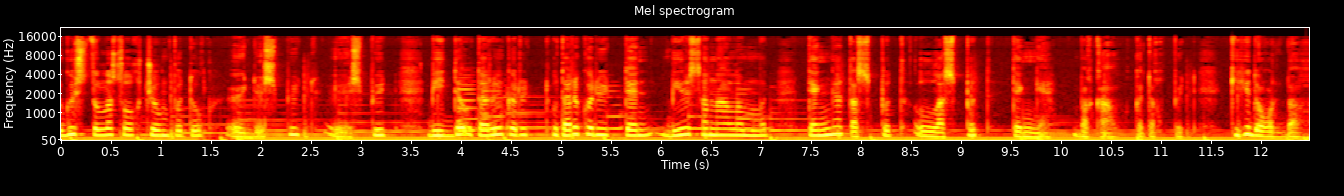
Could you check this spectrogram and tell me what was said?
үгүс тыла суохчуумпутук, өйдөспүт, өспүт, биидде утары көрүүттэн биир санааламмыт, тэҥҥэ таспыт, ылласпыт, тэҥҥэ бакал көтөхпүт киһи доҕордоох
